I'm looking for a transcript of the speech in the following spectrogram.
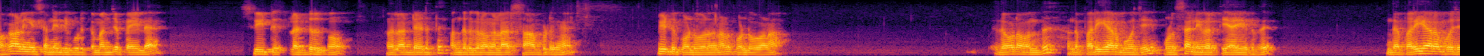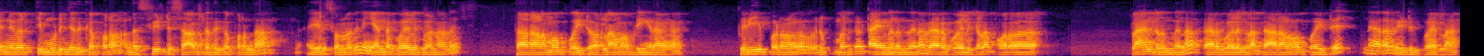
மகாலிங்க சந்நிதி கொடுத்த மஞ்சள் பையில் ஸ்வீட்டு லட்டு இருக்கும். அந்த லட்டு எடுத்து வந்திருக்கிறவங்க எல்லோரும் சாப்பிடுங்க. வீட்டுக்கு கொண்டு வரதுனால கொண்டு போகலாம். இதோடு வந்து அந்த பரிகார பூஜை முழுசாக நிவர்த்தி ஆகிடுது இந்த பரிகார பூஜை நிவர்த்தி முடிஞ்சதுக்கப்புறம் அந்த ஸ்வீட்டு சாப்பிட்டதுக்கப்புறம் தான் ஐயர் சொல்கிறது நீங்கள் எந்த கோயிலுக்கு வேணாலும் தாராளமாக போயிட்டு வரலாம் அப்படிங்கிறாங்க. பிரியப்படுறவங்க விருப்பம் இருக்கும் டைம் இருந்ததுன்னா வேறு கோயிலுக்கெல்லாம் போகிற பிளான் இருந்ததுன்னா வேறு கோயிலுக்கெல்லாம் தாராளமாக போயிட்டு நேராக வீட்டுக்கு போயிடலாம்.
